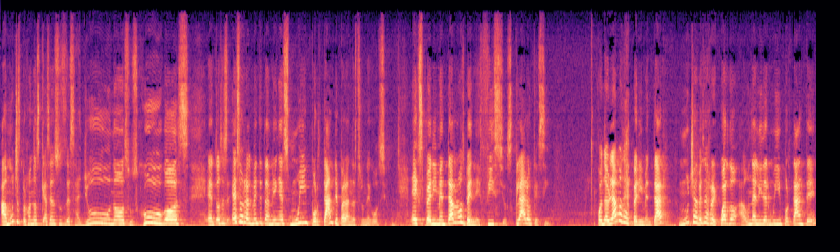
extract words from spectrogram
a muchas personas que hacen sus desayunos, sus jugos. Entonces, eso realmente también es muy importante para nuestro negocio. Experimentar los beneficios, claro que sí. Cuando hablamos de experimentar, muchas veces recuerdo a una líder muy importante,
